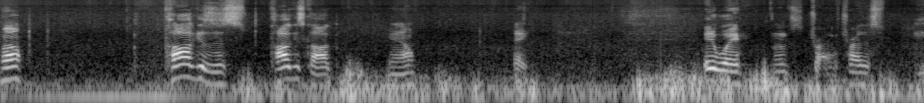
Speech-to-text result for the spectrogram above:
Well, cog is this cog is cog, you know. Hey. Anyway, let's try try this.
